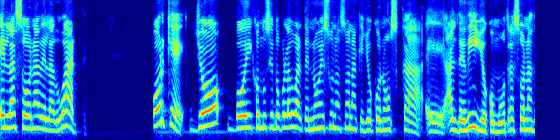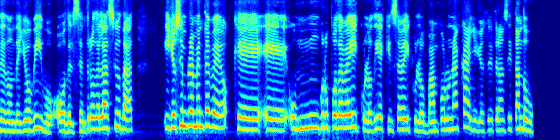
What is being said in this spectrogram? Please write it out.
en la zona de la Duarte. Porque yo voy conduciendo por la Duarte, no es una zona que yo conozca eh, al dedillo como otras zonas de donde yo vivo o del centro de la ciudad, y yo simplemente veo que eh, un grupo de vehículos, 10, 15 vehículos, van por una calle, yo estoy transitando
